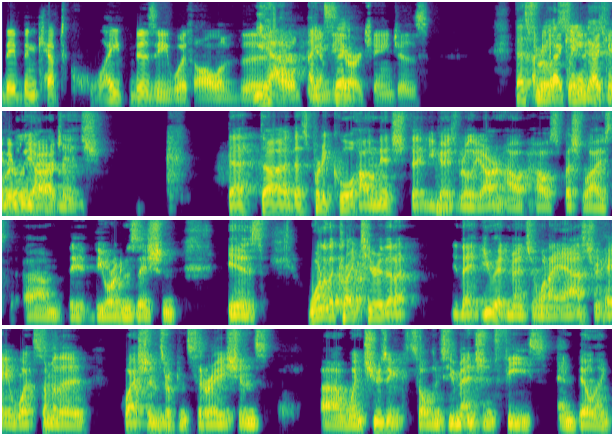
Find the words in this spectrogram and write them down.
they've been kept quite busy with all of the yeah, all of the I'd MDR say. changes. That's really I, mean, I can, I can really are niche. That uh, that's pretty cool. How niche that you guys really are, and how how specialized um, the the organization is. One of the criteria that I, that you had mentioned when I asked you, hey, what's some of the questions or considerations uh, when choosing consultants? You mentioned fees and billing.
